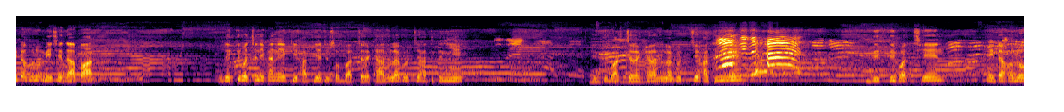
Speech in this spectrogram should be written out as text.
এটা হলো মেছেদা পার্ক। দেখতে পাচ্ছেন, এখানে একটি হাতি আছে, সব বাচ্চারা খেলাধুলা করছে হাতিতে নিয়ে। এই তো বাচ্চারা খেলাধুলা করছে হাতি নিয়ে। দেখতেই পাচ্ছেন। এটা হলো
